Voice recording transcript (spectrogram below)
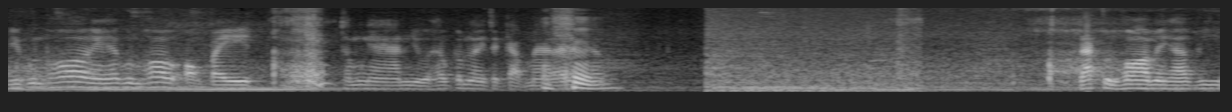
มีคุณพ่อไงครับ คุณพ่อออกไปทำงานอยู่ครับกำลังจะกลับมาแล้วนะครับ รักคุณพ่อไหมครับพี่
